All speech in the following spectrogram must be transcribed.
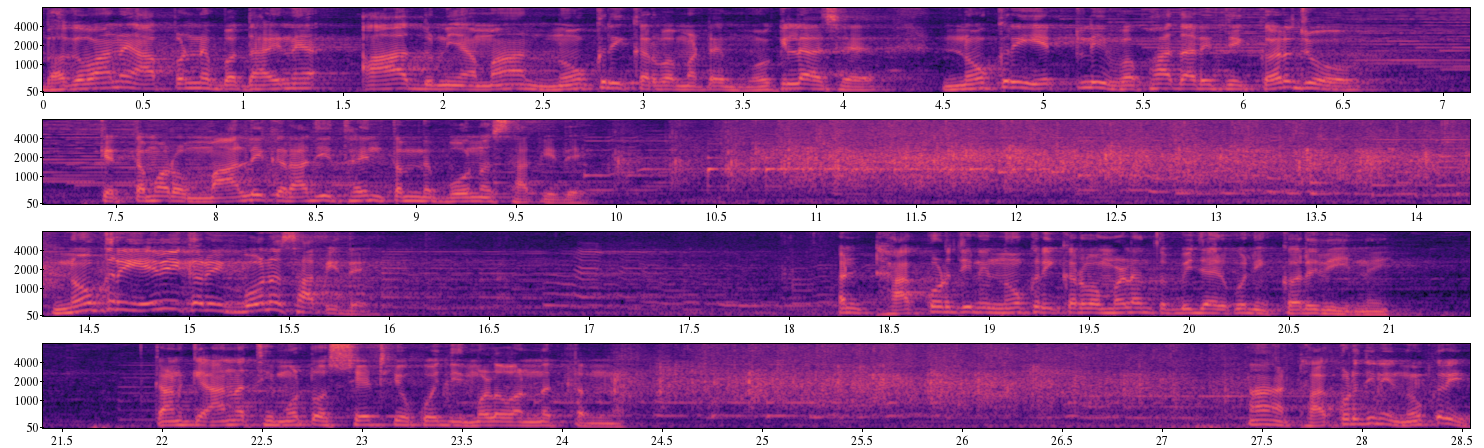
ભગવાને આપણને બધાને આ દુનિયામાં નોકરી કરવા માટે મોકલ્યા છે. નોકરી એટલી વફાદારીથી કરજો કે તમારો માલિક રાજી થઈને તમને બોનસ આપી દે. નોકરી એવી કરવી બોનસ આપી દે. અને ઠાકોરજીની નોકરી કરવા મળે ને તો બીજા કોઈની કરવી નહીં. કારણ કે આનાથી મોટો શેઠિયો કોઈ દી મળવાનો નથી તમને. હા, ઠાકોરજીની નોકરી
